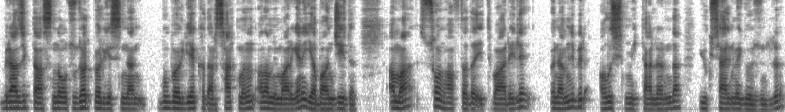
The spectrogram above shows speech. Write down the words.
birazcık da aslında 34 bölgesinden bu bölgeye kadar sarkmanın ana mimarı gene yabancıydı. Ama son haftada itibariyle önemli bir alış miktarlarında yükselme gözüldü.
